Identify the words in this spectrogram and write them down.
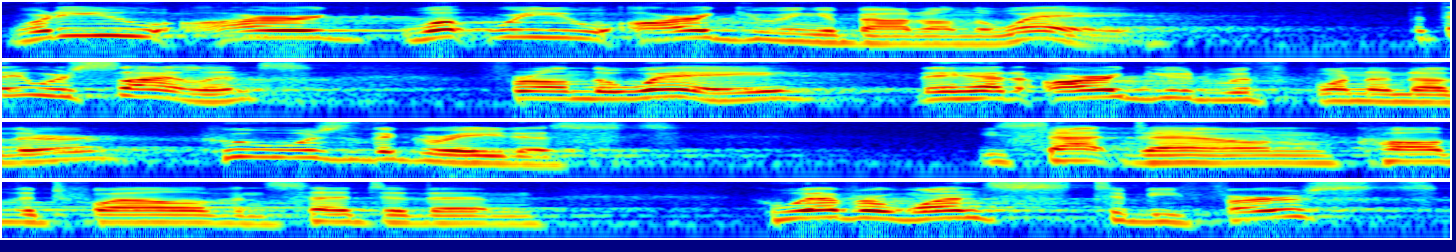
What, are you arg- what were you arguing about on the way? But they were silent, for on the way they had argued with one another who was the greatest. He sat down, called the twelve, and said to them, Whoever wants to be first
